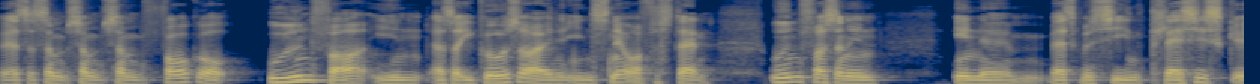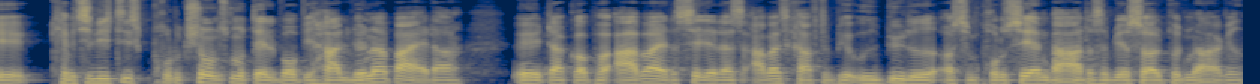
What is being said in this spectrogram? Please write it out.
altså som, som, som foregår udenfor, i en, altså i gåseøjne, i en snæver forstand, uden for sådan en, en, øh, hvad skal man sige, en klassisk øh, kapitalistisk produktionsmodel, hvor vi har lønarbejdere, øh, der går på arbejde og sælger deres arbejdskraft og bliver udbyttet, og som producerer en vare, der så bliver solgt på et marked.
